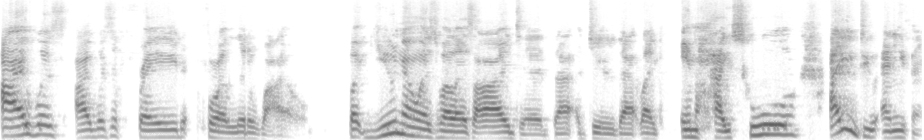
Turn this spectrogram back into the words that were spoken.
I was I was afraid for a little while. But you know as well as I did that do that like in high school, I didn't do anything.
